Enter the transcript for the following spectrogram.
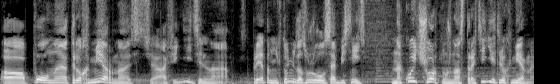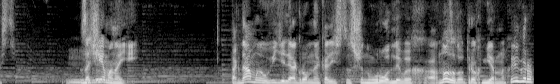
полная трехмерность, офигительно. При этом никто не досуживался объяснить, на кой черт нужна стратегия трехмерность? Зачем она ей? Тогда мы увидели огромное количество совершенно уродливых, но зато трехмерных игр.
